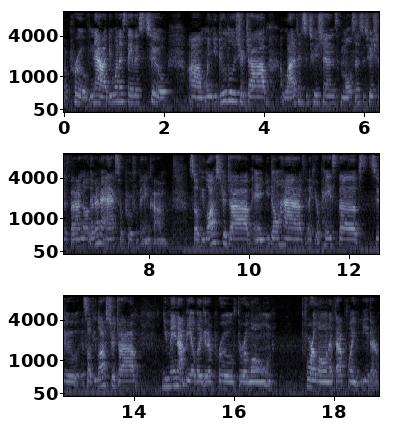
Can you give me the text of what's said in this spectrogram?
approved. Now, I do want to say this too. Um, when you do lose your job, a lot of institutions, most institutions that I know, they're going to ask for proof of income. So if you lost your job and you don't have like your pay stubs to, so if you lost your job, you may not be able to get approved through a loan for a loan at that point either.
